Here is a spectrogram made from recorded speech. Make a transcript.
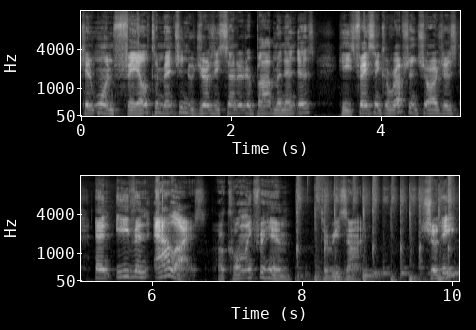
can one fail to mention New Jersey Senator Bob Menendez? He's facing corruption charges, and even allies are calling for him to resign. Should he?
